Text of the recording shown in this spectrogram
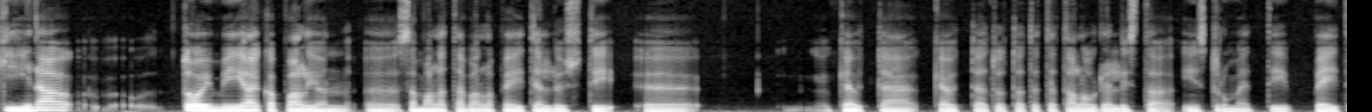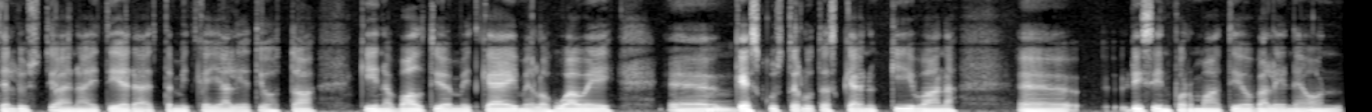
Kiina toimii aika paljon samalla tavalla peitellysti, käyttää, käyttää tota, tätä taloudellista instrumenttia peitellysti. Aina ei tiedä, että mitkä jäljet johtaa Kiinan valtioon, mitkä ei. Meillä on Huawei-keskustelu mm. tässä käynyt kiivaana. Disinformaatioväline on,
